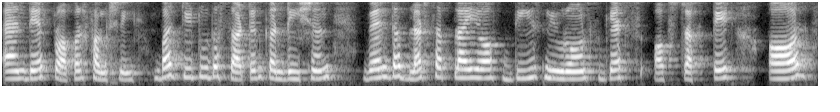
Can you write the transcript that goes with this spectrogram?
and their proper functioning. But due to the certain condition, when the blood supply of these neurons gets obstructed or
